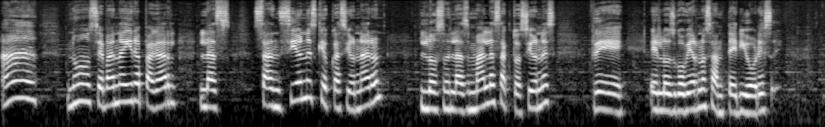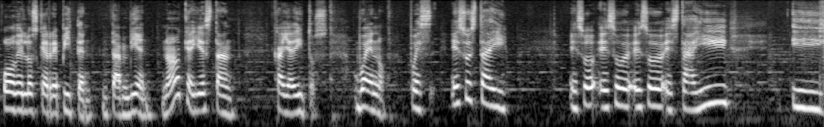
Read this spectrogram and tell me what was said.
ah, no, se van a ir a pagar las sanciones que ocasionaron los, las malas actuaciones de eh, los gobiernos anteriores o de los que repiten también, ¿no? Que ahí están calladitos. Bueno, pues eso está ahí. Eso, eso, eso está ahí y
